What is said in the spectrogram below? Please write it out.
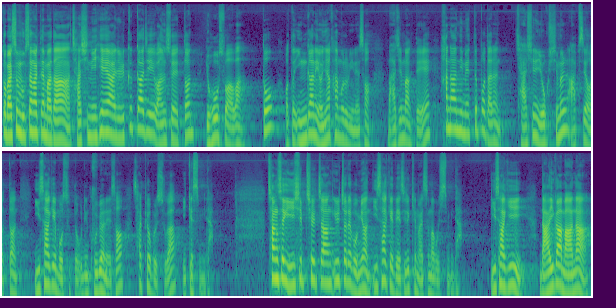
또 말씀 묵상할 때마다 자신이 해야 할 일을 끝까지 완수했던 여호수아와 또 어떤 인간의 연약함으로 인해서 마지막 때에 하나님의 뜻보다는 자신의 욕심을 앞세웠던 이삭의 모습도 우린 구변해서 살펴볼 수가 있겠습니다. 창세기 27장 1절에 보면 이삭에 대해서 이렇게 말씀하고 있습니다. 이삭이 나이가 많아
